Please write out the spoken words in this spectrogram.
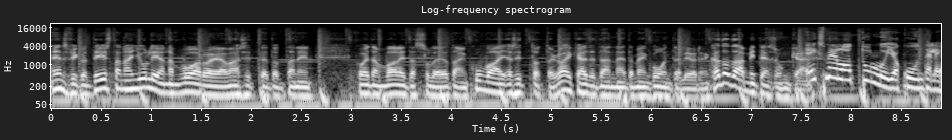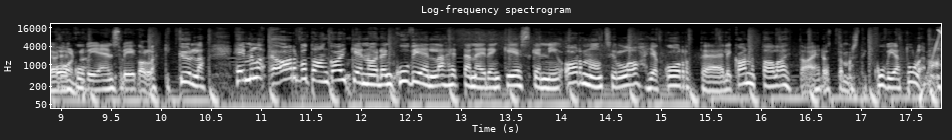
Ensi viikon tiistaina on Juliana vuoro ja mä sitten tota, niin, koitan valita sulle jotain kuvaa ja sitten totta kai käytetään näitä meidän kuuntelijoiden. Katsotaan miten sun käy. Eikö meillä ole tullut jo kuuntelijoiden On. kuvia ensi viikollekin? Kyllä. Hei, me arvotaan kaikkien noiden kuvien lähettäneiden kesken niin Arnoldsin lahjakortteja, eli kannattaa laittaa ehdottomasti kuvia tulemaan.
